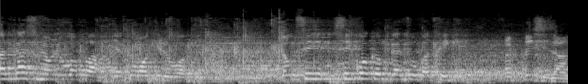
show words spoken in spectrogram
La casse, mais on ne le voit pas. Il n'y a que moi qui le vois. Donc c'est quoi comme gâteau, Patrick? Un président.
